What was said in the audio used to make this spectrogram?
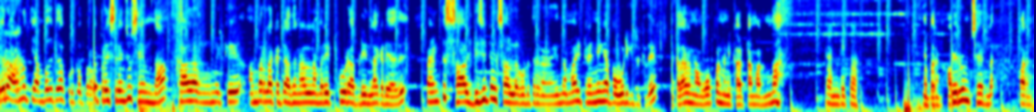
வெறும் அறுநூத்தி ஐம்பதுக்கு தான் கொடுக்க போகிறோம் ப்ரைஸ் ரேஞ்சும் சேம் தான். காலர் நெக்கு அம்பர்லா கட்டு அதனால நம்ம ரேட் கூட அப்படின்லாம் கிடையாது. பேண்ட்டு சால் டிஜிட்டல் சாலில் கொடுத்துருக்காங்க. இந்த மாதிரி ட்ரெண்டிங்காக இப்போ ஓடிக்கிட்டு இருக்குது. கலரை நான் ஓப்பன் பண்ணி காட்டாமல் இருந்தால் கண்டிப்பா. இங்க பாருங்க. வெறும் ஷேட்ல பாருங்க.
